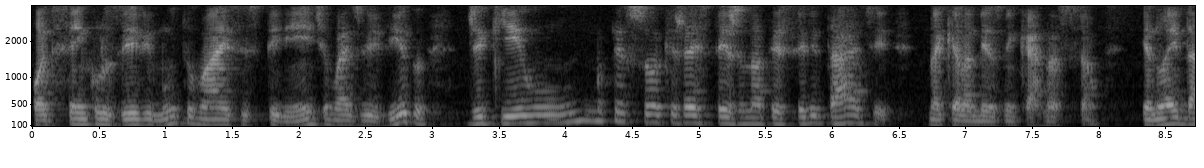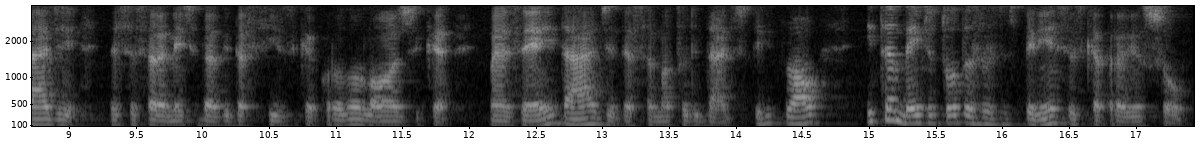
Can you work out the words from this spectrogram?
pode ser inclusive muito mais experiente, mais vivido, de que uma pessoa que já esteja na terceira idade, naquela mesma encarnação. Porque não é a idade necessariamente da vida física cronológica, mas é a idade dessa maturidade espiritual e também de todas as experiências que atravessou.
